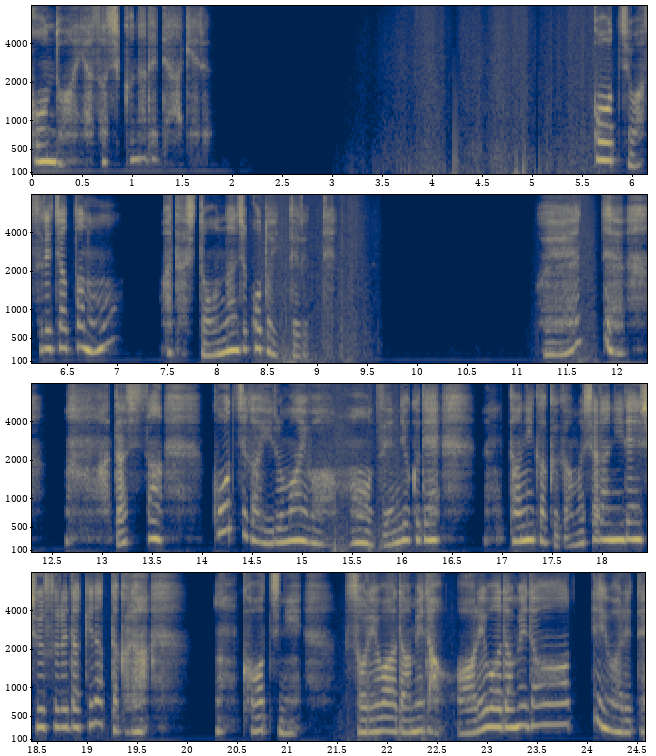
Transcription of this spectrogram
今度は優しく撫でてあげる。コーチ忘れちゃったの？私と同じこと言ってるって。え、って、私さ、コーチがいる前はもう全力で、とにかくがむしゃらに練習するだけだったから、コーチに、それはダメだ、あれはダメだって言われて、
